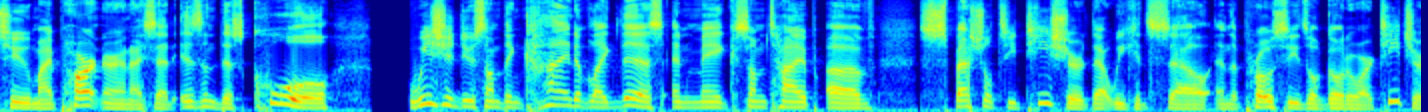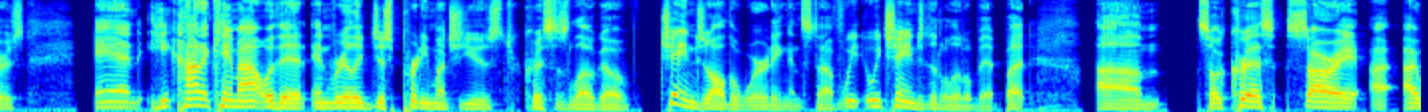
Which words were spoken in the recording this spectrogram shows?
to my partner and I said, Isn't this cool? We should do something kind of like this and make some type of specialty t shirt that we could sell, and the proceeds will go to our teachers and he kind of came out with it and really just pretty much used Chris's logo, changed all the wording and stuff. We we changed it a little bit, but um, so Chris, sorry, I, I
